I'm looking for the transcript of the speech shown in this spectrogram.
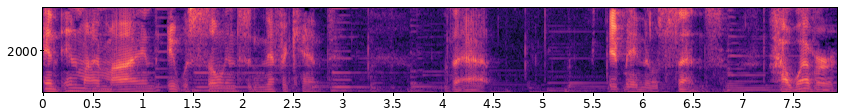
and in my mind it was so insignificant that it made no sense. However,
